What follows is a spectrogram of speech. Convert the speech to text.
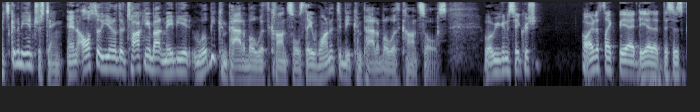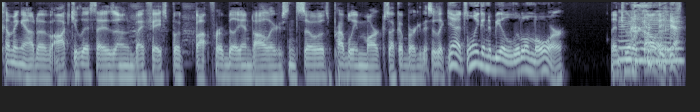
it's going to be interesting. And also, you know, they're talking about maybe it will be compatible with consoles. They want it to be compatible with consoles. What were you going to say, Christian? Oh, I just like the idea that this is coming out of Oculus that is owned by Facebook, bought for a billion dollars. And so it's probably Mark Zuckerberg. This is like, yeah, it's only going to be a little more than two hundred dollars.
